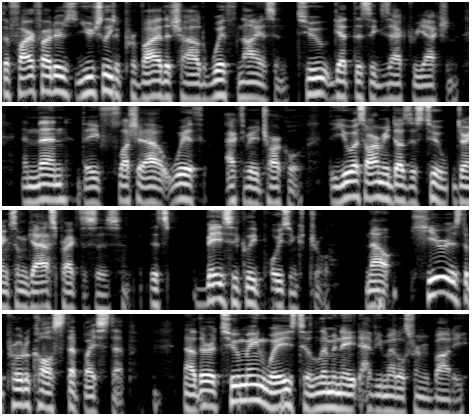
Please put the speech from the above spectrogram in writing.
the firefighters usually provide the child with niacin to get this exact reaction, and then they flush it out with activated charcoal. The US Army does this too during some gas practices. It's basically poison control. Now, here is the protocol step by step. Now, there are two main ways to eliminate heavy metals from your body.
